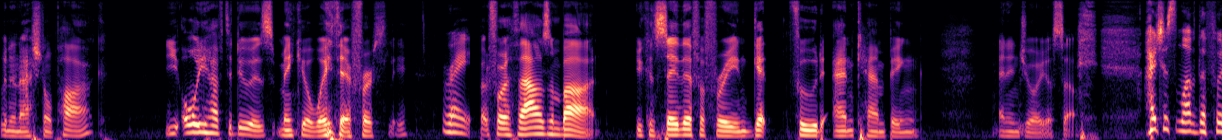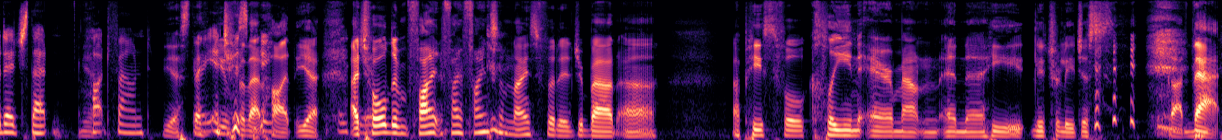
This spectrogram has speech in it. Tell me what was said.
in a national park, you, all you have to do is make your way there firstly. Right. But for a thousand baht, you can stay there for free and get food and camping and enjoy yourself. I just love the footage that Yeah. Hot found. Yes, Very thank you for that hot. Yeah. Thank I you. told him find find find some nice footage about uh a peaceful, clean air mountain, and uh, he literally just got that.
